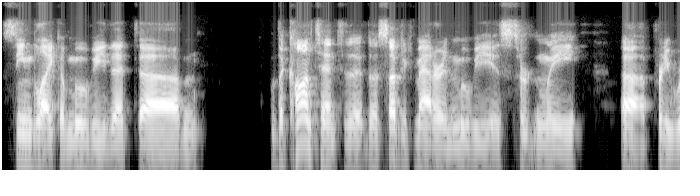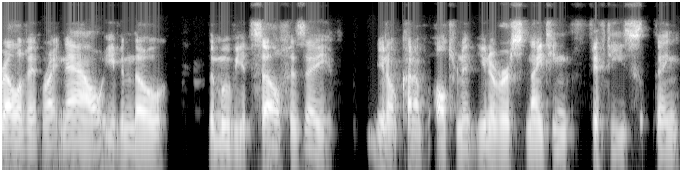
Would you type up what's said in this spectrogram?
seemed like a movie that um, the content, the, the, subject matter in the movie is certainly uh, pretty relevant right now, even though the movie itself is a you know kind of alternate universe 1950s thing.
